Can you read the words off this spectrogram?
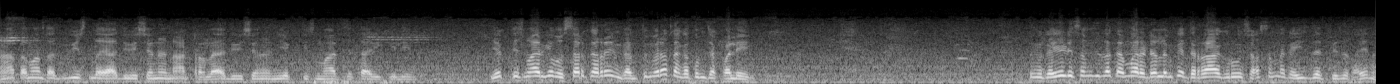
आता म्हणतात वीसला अधिवेशन आणि अठराला अधिवेशन आणि एकतीस मार्च तारीख केली. एकतीस मार्च बस सरकार राहील का? तुम्ही राहता का तुमच्या खाली येईल तुम्ही काय एडे समजता का? मराठ्याला काहीतरी राग रोष असं ना काही इज्जत फिजत आहे ना?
